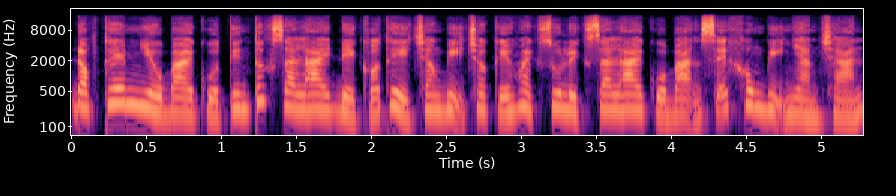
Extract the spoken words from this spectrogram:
Đọc thêm nhiều bài của tin tức Gia Lai để có thể trang bị cho kế hoạch du lịch Gia Lai của bạn sẽ không bị nhàm chán.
